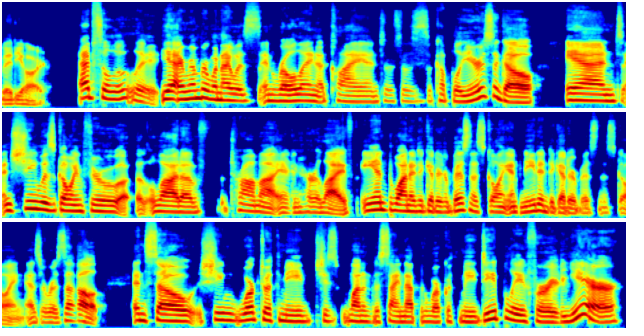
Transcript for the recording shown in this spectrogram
very hard. Absolutely. Yeah i remember when i was enrolling a client this was a couple of years ago and and she was going through a, lot of trauma in her life and wanted to get her business going and needed to get her business going as a result. And so she worked with me she's wanted to sign up and work with me deeply for a year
